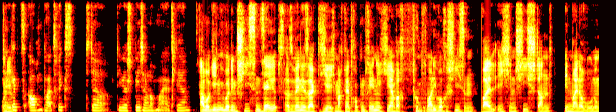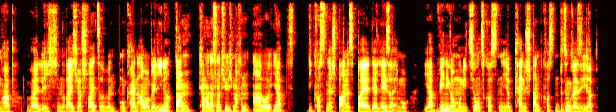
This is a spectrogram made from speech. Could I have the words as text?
Und da gibt's auch ein paar Tricks die, die wir später nochmal erklären. Aber gegenüber dem Schießen selbst, also wenn ihr sagt, hier, ich mache kein Trockentraining, ich gehe einfach fünfmal die Woche schießen, weil ich einen Schießstand in meiner Wohnung habe, weil ich ein reicher Schweizer bin und kein armer Berliner, dann kann man das natürlich machen, aber ihr habt die Kostenersparnis bei der Laser-Ammo. Ihr habt weniger Munitionskosten, ihr habt keine Standkosten, beziehungsweise ihr habt,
